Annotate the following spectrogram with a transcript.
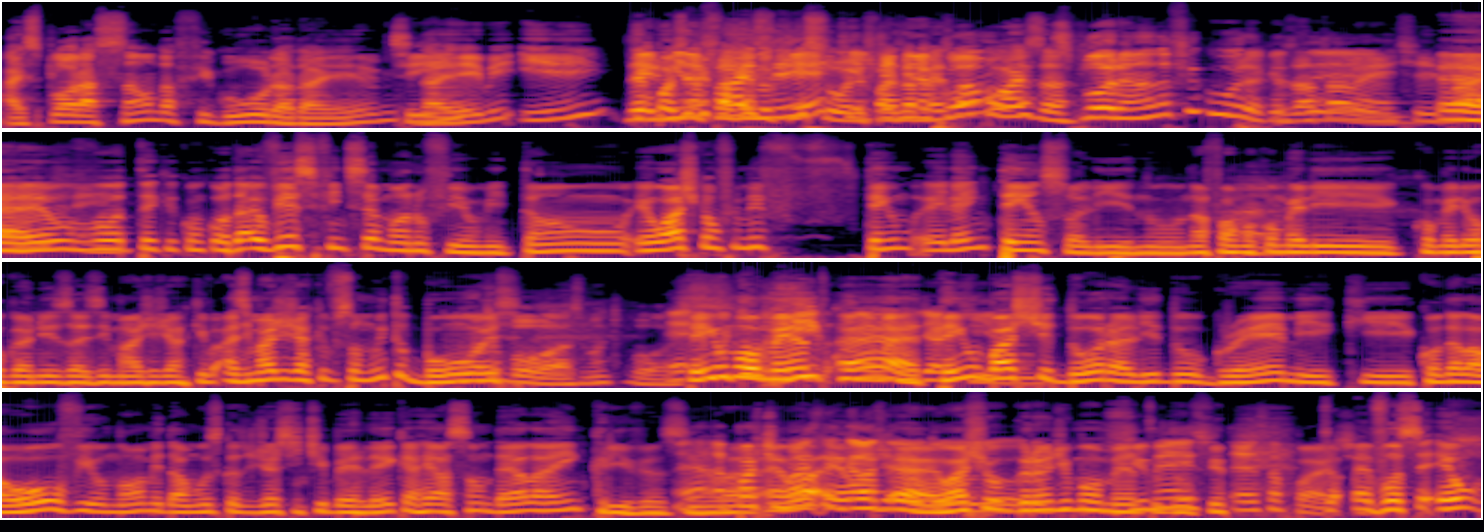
a exploração da figura da Amy, Sim. da Amy e depois Termina ele faz fazendo o quê? isso, Que ele faz a mesma como? coisa. Explorando a figura, quer dizer, Exatamente. É, mas, eu vou ter que concordar. Eu vi esse fim de semana o filme, então eu acho que é um filme tem um- ele é intenso ali no- na forma É. como ele como ele organiza as imagens de arquivo. As imagens de arquivo são muito boas. Muito boas, muito boas. É, Tem um momento, rico na é, tem um bastidor ali do Grammy que quando ela ouve o nome da música do Justin Timberlake, a reação dela é incrível. Assim, É, a ela- parte eu- mais eu, legal acho- do, é, eu do- acho o do- grande do momento filme do é, filme. é essa parte. Então, é, você, eu,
